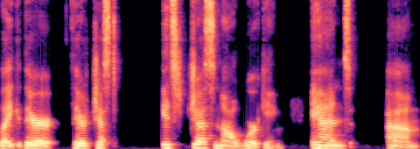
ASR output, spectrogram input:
Like they're they're just it's just not working. And um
